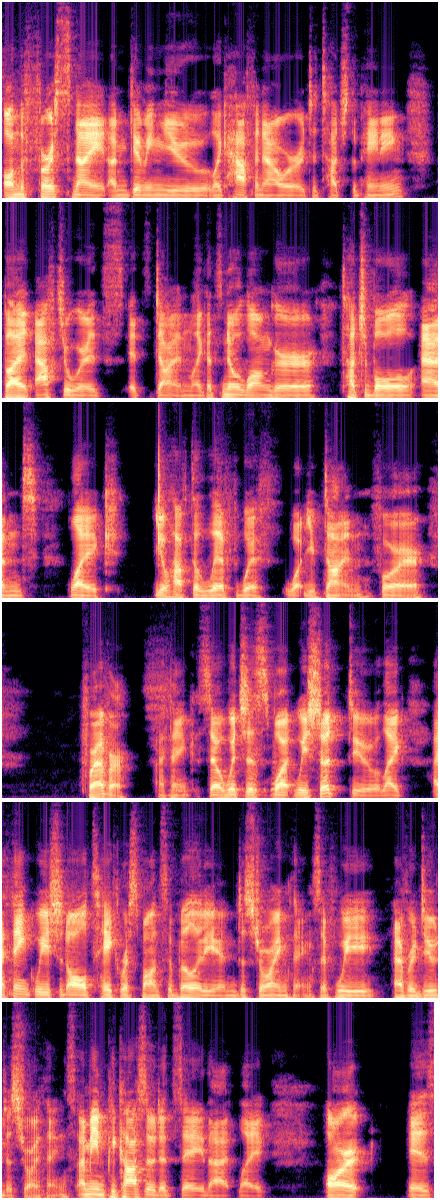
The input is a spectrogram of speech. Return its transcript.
on the first night, I'm giving you like half an hour to touch the painting, but afterwards it's done. Like it's no longer touchable and like you'll have to live with what you've done for forever, I think. So, which is mm-hmm. what we should do. Like, I think we should all take responsibility in destroying things if we ever do destroy things. I mean, Picasso did say that like art is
